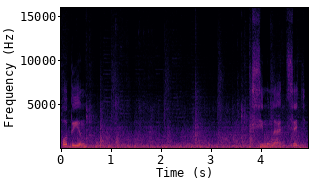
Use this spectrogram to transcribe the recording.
Один. Сімнадцять.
